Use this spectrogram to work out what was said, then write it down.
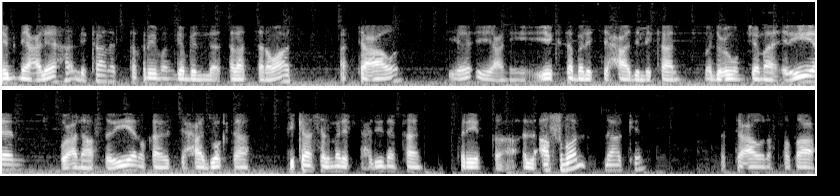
نبني عليها اللي كانت تقريبا قبل ثلاث سنوات التعاون يعني يكسب الاتحاد اللي كان مدعوم جماهيريا وعناصريا وكان الاتحاد وقتها في كأس الملك تحديدا كان فريق الأفضل لكن التعاون استطاع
